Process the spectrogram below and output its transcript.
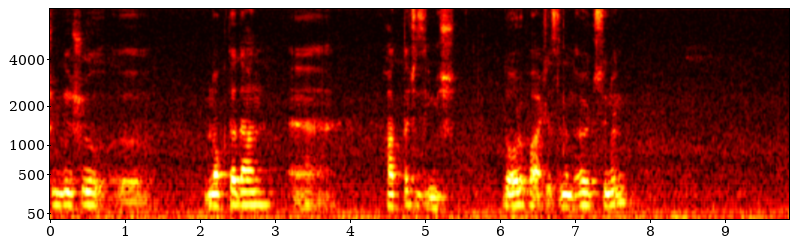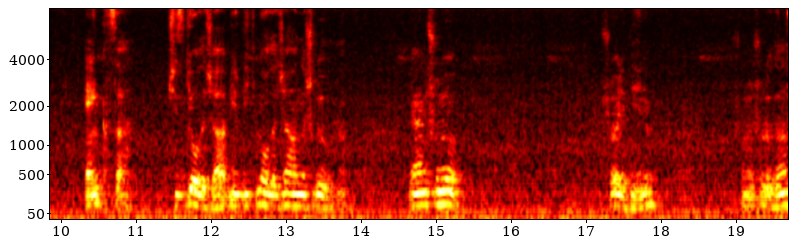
şimdi şu e, noktadan e, hatta çizilmiş doğru parçasının ölçüsünün en kısa çizgi olacağı, bir dikme olacağı anlaşılıyor buradan. Yani şunu şöyle diyelim. Şunu şuradan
